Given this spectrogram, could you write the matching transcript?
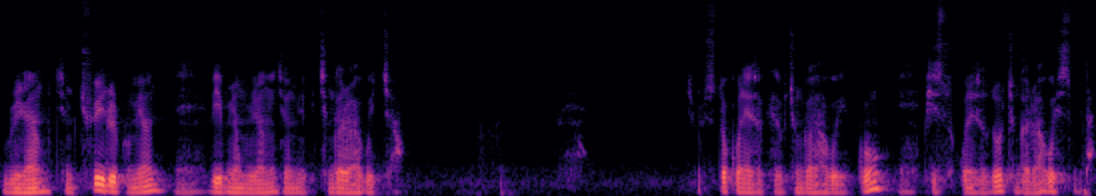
물량 지금 추이를 보면 예, 미분양 물량이 지금 이렇게 증가를 하고 있죠. 수도권에서 계속 증가하고 있고 예, 비수도권에서도 증가를 하고 있습니다.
